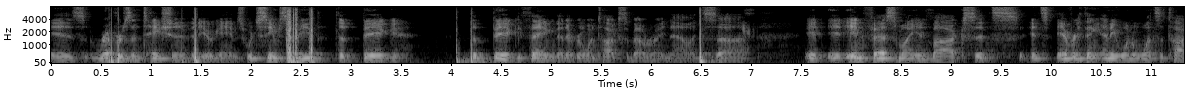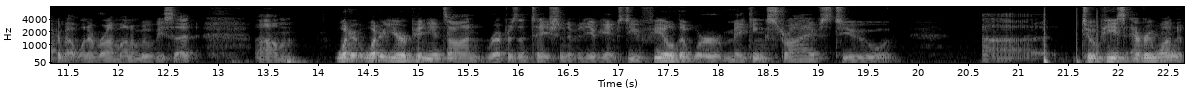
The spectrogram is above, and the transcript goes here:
is representation in video games, which seems to be the big the big thing that everyone talks about right now. It's uh, it it infests my inbox. It's it's everything anyone wants to talk about whenever I'm on a movie set. Um, what are what are your opinions on representation in video games? Do you feel that we're making strives to uh, to appease everyone,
